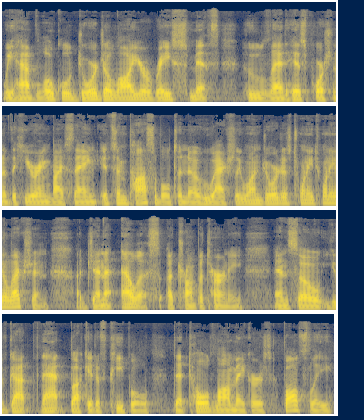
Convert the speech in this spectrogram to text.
We have local Georgia lawyer Ray Smith, who led his portion of the hearing by saying it's impossible to know who actually won Georgia's 2020 election. Uh, Jenna Ellis, a Trump attorney. And so you've got that bucket of people that told lawmakers falsely,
